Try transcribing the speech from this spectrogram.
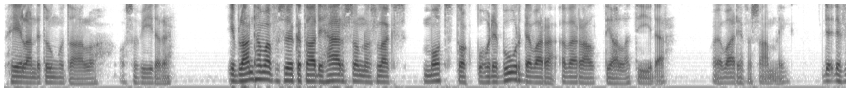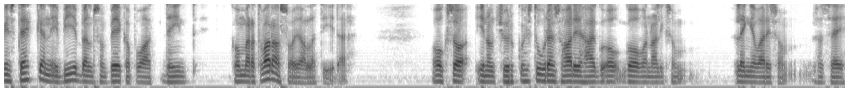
helande tungotal och, och så vidare. Ibland har man försökt ta det här som någon slags måttstock på hur det borde vara överallt i alla tider och i varje församling. Det, det finns tecken i Bibeln som pekar på att det inte kommer att vara så i alla tider. Och också inom kyrkohistorien så har de här gåvorna liksom länge varit som, så att säga,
